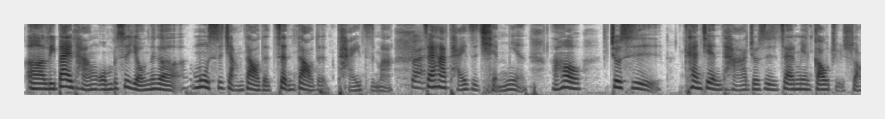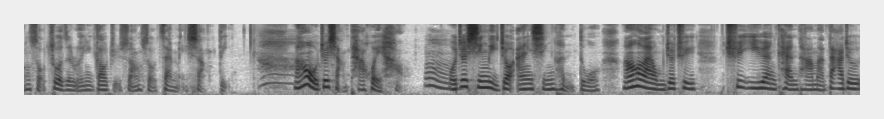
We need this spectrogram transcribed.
呃礼拜堂，我们不是有那个牧师讲道的正道的台子嘛？对，在他台子前面，然后就是看见他就是在那边高举双手，坐着轮椅高举双手赞美上帝，然后我就想他会好。嗯，我就心里就安心很多。然后后来我们就去去医院看他嘛，大家就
